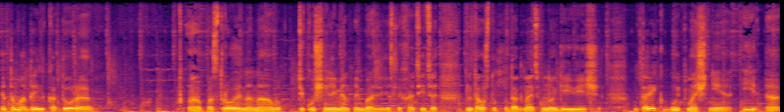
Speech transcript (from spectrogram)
это модель, которая построена на вот текущей элементной базе, если хотите, для того, чтобы подогнать многие вещи. Батарейка будет мощнее. И э,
